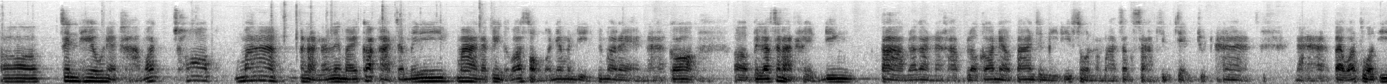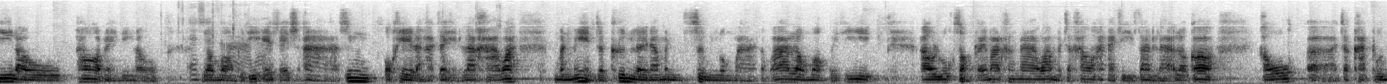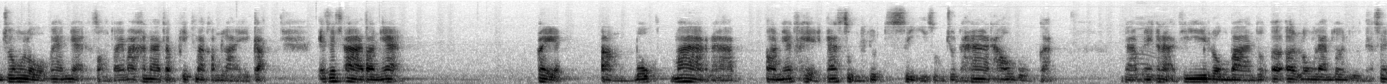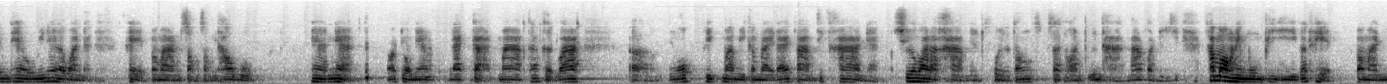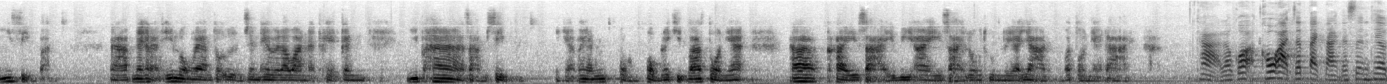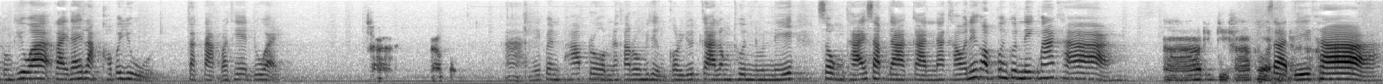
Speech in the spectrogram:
เอ่อเซนเทลเนี่ยถามว่าชอบมากขนาดนั้นเลยไหมก็อาจจะไม่ได้มากนะเพียงแต่ว่า 2 วันเนี้มันดีดขึ้นมาแรงนะ ก็เอ่อเป็นลักษณะเทรดดิ้งตามแล้วกันนะครับ แล้วก็แนวต้านจะมีที่โซนประมาณสัก 37.5 นะฮะแต่ว่าตัวที่เราชอบเนี่ยจริงๆเรา SHR เรามองไปที่ SHR ซึ่งโอเคแหละอาจจะเห็นราคาว่ามันไม่เห็นจะขึ้นเลยนะ มันซึมลงมา แต่ว่าเรามองไปที่เอาลุกสองไตรมาสข้างหน้าว่ามันจะเข้าไฮซีซั o นแล้ว แล้วก็ เขาเอ่อจะขาดทุนช่วงโลเพราะฉะนั้นเนี่ยสองไตรมาสข้างหน้าจะพลิกมากำไรกับ SHR ตอนเนี้ยเทรดต่ำบุ๊กมากนะครับ ตอนเนี้ยเทรดแค่0.4 0.5เท่าบุ๊กกันนะครับอืมในขณะที่โรงพยาบาลตัวเออเออโรงแรมตัวอื่นเนี่ยเซนเทลมิเนราวันเนี่ยเทรดประมาณสองสามเท่าบุ๊กเพราะฉะนั้นเนี่ยว่าตัวเนี้ยแลกกาดมากถ้าเกิดว่าเอ่องบพลิกมามีกำไรได้ตามที่คาดเนี่ย เชื่อว่าราคามันควรจะต้องสะท้อนพื้นฐานมากกว่านี้ ถ้ามองในมุม PE ก็เทรดประมาณ 20บาท นะครับในขณะที่โรงแรมตัวอื่นเซนเทเวลาวันน่ะเทรดกัน25 30อย่างเงี้ยเพราะฉะนั้นผมผมเลยคิดว่าตัวเนี้ย ถ้าใครสาย VI สายลงทุนระยะยาวผมว่าตัวเนี้ยได้นะครับค่ะ แล้วก็เขาอาจจะแตกต่างจากเซนเทลตรงที่ว่ารายได้หลักเขาไปอยู่จากต่างประเทศด้วยใช่ครับผมอ่านี่เป็นภาพรวมนะคะ รวมไปถึงกลยุทธ์การลงทุนในวันนี้ ส่งท้ายสัปดาห์กันนะคะ วันนี้ขอบคุณคุณนิกมากค่ะครับยินดีครับ สวัสดีค่ะ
